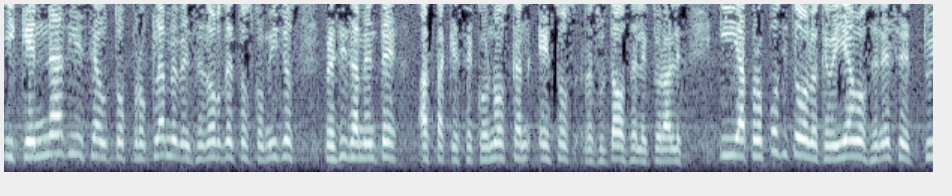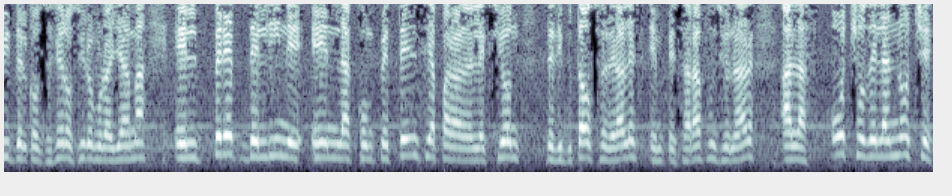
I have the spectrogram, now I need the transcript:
y que nadie se autoproclame vencedor de estos comicios precisamente hasta que se conozcan esos resultados electorales. Y a propósito de lo que veíamos en ese tuit del consejero Ciro Murayama, el PREP del INE en la competencia para la elección de diputados federales empezará a funcionar a las 8 de la noche.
